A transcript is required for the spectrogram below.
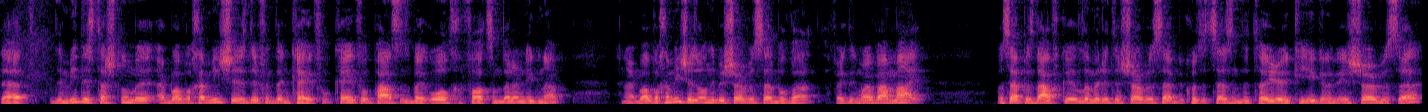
that the Midas Tashlume Arbava Chamisha is different than Kefil. Kefil passes by all Chafatzim that are Nignav, and Arbava Chamisha is only B'Sher V'Seh B'Vad. In fact, the Gemara V'Amai, V'Seh is Dafke limited to Sher because it says in the Torah, Ki Yigan of Ish Sher V'Seh,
